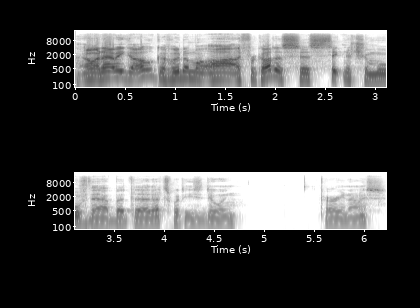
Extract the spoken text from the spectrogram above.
Oh, there we go. Garudamon. Oh, I forgot his, his signature move there, but uh, that's what he's doing. Very nice.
